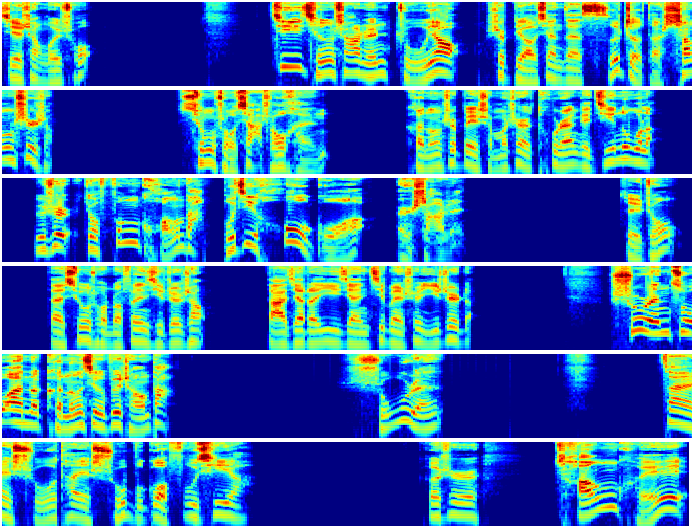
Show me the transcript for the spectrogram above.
接上回说，激情杀人主要是表现在死者的伤势上，凶手下手狠，可能是被什么事突然给激怒了，于是就疯狂的不计后果而杀人。最终，在凶手的分析之上，大家的意见基本是一致的，熟人作案的可能性非常大。熟人，再熟他也熟不过夫妻啊。可是常奎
